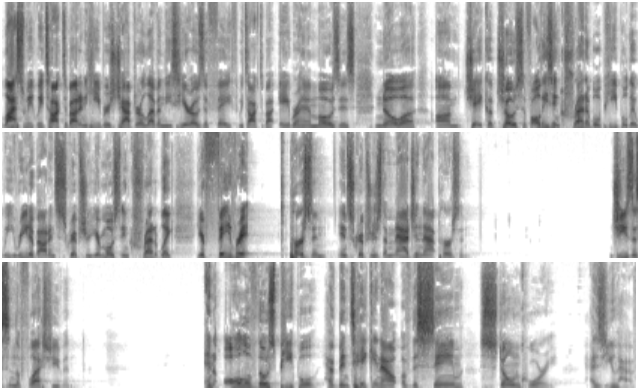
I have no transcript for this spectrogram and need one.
Last week we talked about in Hebrews chapter 11 these heroes of faith. We talked about Abraham, Moses, Noah, um, Jacob, Joseph, all these incredible people that we read about in Scripture. Your most incredible, like your favorite person in Scripture. Just imagine that person. Jesus in the flesh, even. And all of those people have been taken out of the same stone quarry as you have.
